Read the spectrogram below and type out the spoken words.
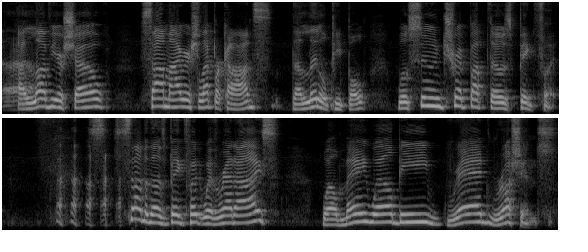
I love your show. Some Irish leprechauns, the little people, will soon trip up those Bigfoot. S- Some of those Bigfoot with red eyes, well, may well be red Russians.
